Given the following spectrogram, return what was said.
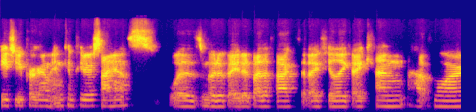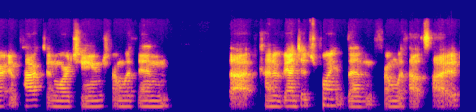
PhD program in computer science was motivated by the fact that I feel like I can have more impact and more change from within that kind of vantage point than from with outside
